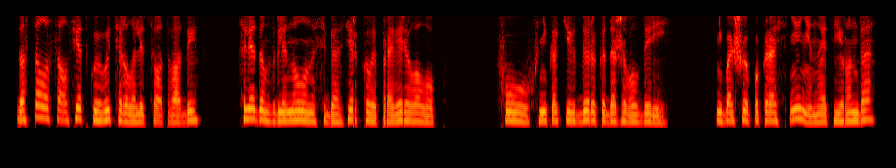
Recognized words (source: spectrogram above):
Достала салфетку и вытерла лицо от воды, следом взглянула на себя в зеркало и проверила лоб. Фух, никаких дырок и даже волдырей. Небольшое покраснение, но это ерунда.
